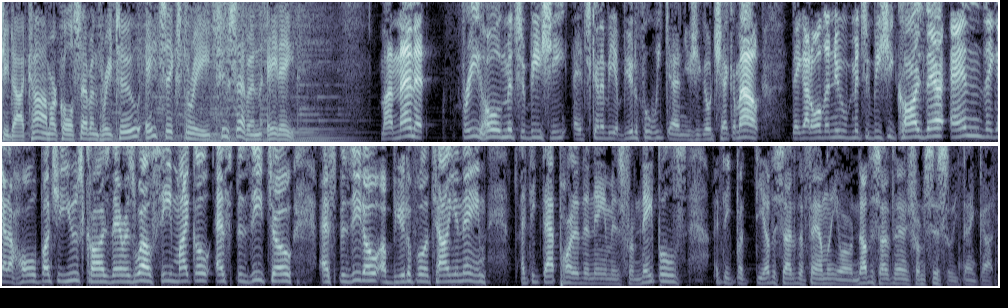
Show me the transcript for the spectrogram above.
FreeholdMitsubishi.com or call 732 863 2788. My men at Freehold Mitsubishi. It's going to be a beautiful weekend. You should go check them out. They got all the new Mitsubishi cars there, and they got a whole bunch of used cars there as well. See Michael Esposito. Esposito, a beautiful Italian name. I think that part of the name is from Naples. I think, but the other side of the family or another side of the family is from Sicily. Thank God.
